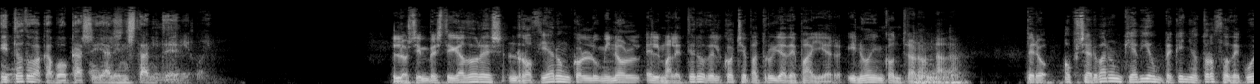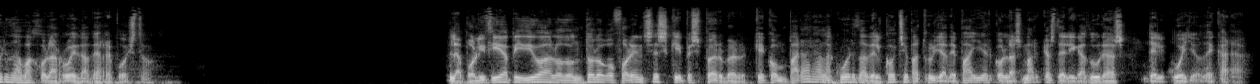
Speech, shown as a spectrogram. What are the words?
y todo acabó casi al instante. Los investigadores rociaron con luminol el maletero del coche patrulla de Payer y no encontraron nada. Pero observaron que había un pequeño trozo de cuerda bajo la rueda de repuesto. La policía pidió al odontólogo forense Skip Sperber que comparara la cuerda del coche patrulla de Payer con las marcas de ligaduras del cuello de cara.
